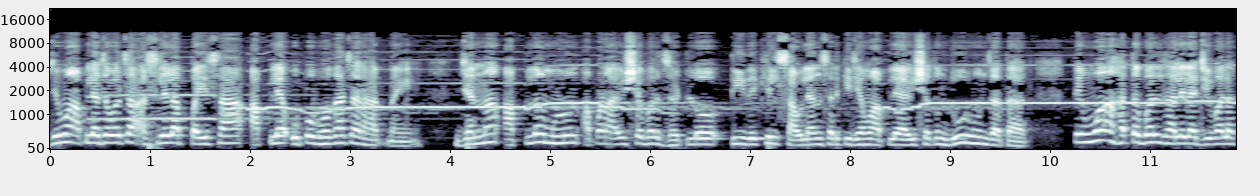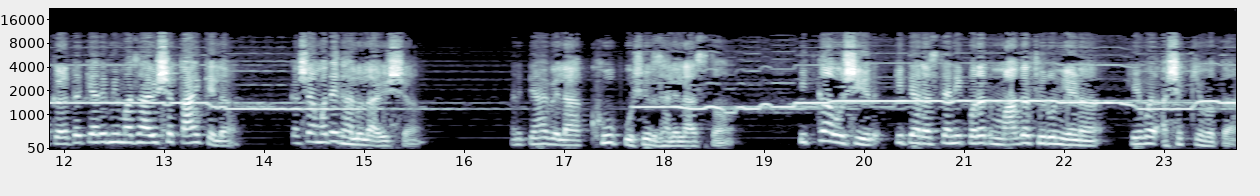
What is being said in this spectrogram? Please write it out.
जेव्हा आपल्या जवळचा असलेला पैसा आपल्या उपभोगाचा राहत नाही ज्यांना आपलं म्हणून आपण आयुष्यभर झटलो ती देखील सावल्यांसारखी जेव्हा आपल्या आयुष्यातून दूर होऊन जातात तेव्हा हतबल झालेल्या जीवाला कळतं की अरे मी माझं आयुष्य काय केलं? कशामध्ये घालवलं आयुष्य? आणि त्यावेळेला खूप उशीर झालेला असतो. इतका उशीर की त्या रस्त्याने परत मागं फिरून येणं केवळ अशक्य होतं.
